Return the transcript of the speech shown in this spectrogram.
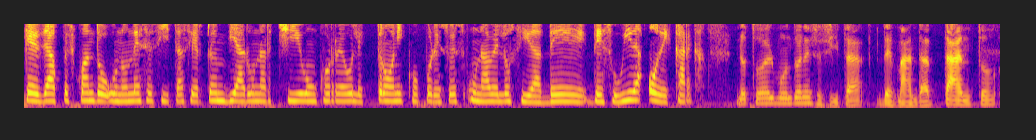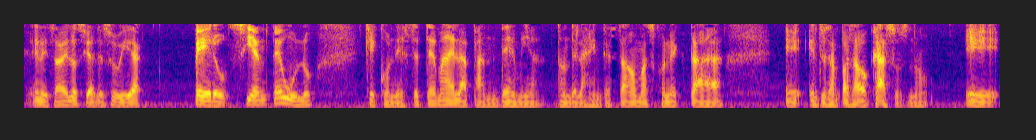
que es ya pues cuando uno necesita, ¿cierto?, enviar un archivo, un correo electrónico, por eso es una velocidad de, de subida subida o de carga. No todo el mundo necesita, demanda tanto en esa velocidad de subida, pero siente uno que con este tema de la pandemia, donde la gente ha estado más conectada, eh, entonces han pasado casos, ¿no? Eh,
